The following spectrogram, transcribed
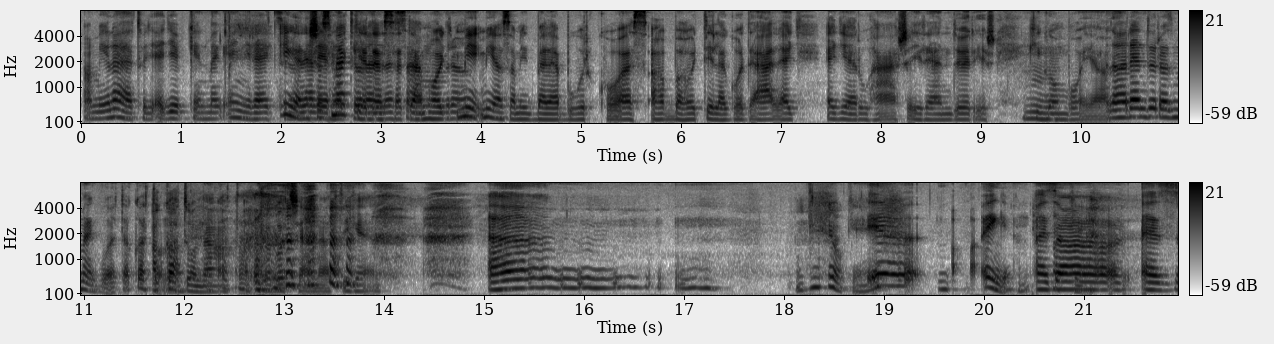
ami lehet, hogy egyébként meg ennyire egyszerűen Igen, és ezt megkérdezhetem, hogy mi, mi az, amit beleburkolsz abba, hogy tényleg odáll egy egyenruhás, egy rendőr, és hmm. kigombolja. De a rendőr az meg volt, a katona. A katona, a katona. Akkor, bocsánat, igen. Um, Oké. Okay. Igen, ez, okay. a, ez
